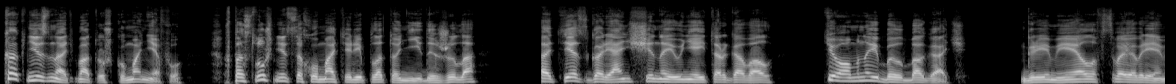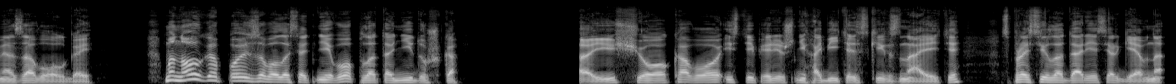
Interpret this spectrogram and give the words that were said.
Как не знать матушку Манефу? В послушницах у матери Платониды жила. Отец горянщиной у ней торговал. Темный был богач. Гремел в свое время за Волгой. Много пользовалась от него Платонидушка. «А еще кого из теперешних обительских знаете?» — спросила Дарья Сергеевна.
